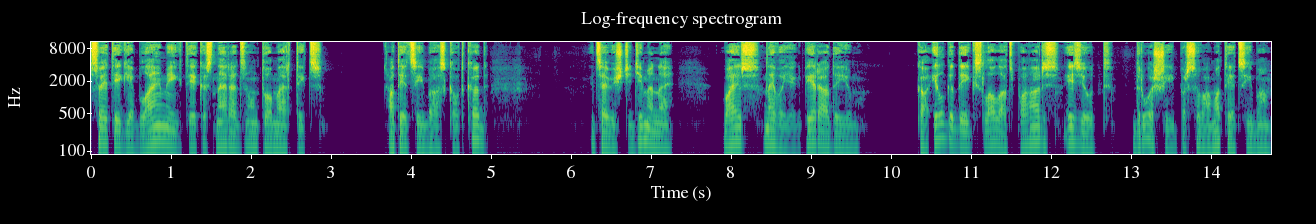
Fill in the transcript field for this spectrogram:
Svētīgie laimīgi tie, kas neredz un tomēr tic. Attiecībās kaut kad, it sevišķi ģimenē, vairs nevajag pierādījumu, kā ilgadīgs laulāts pāris izjūt drošību par savām attiecībām,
